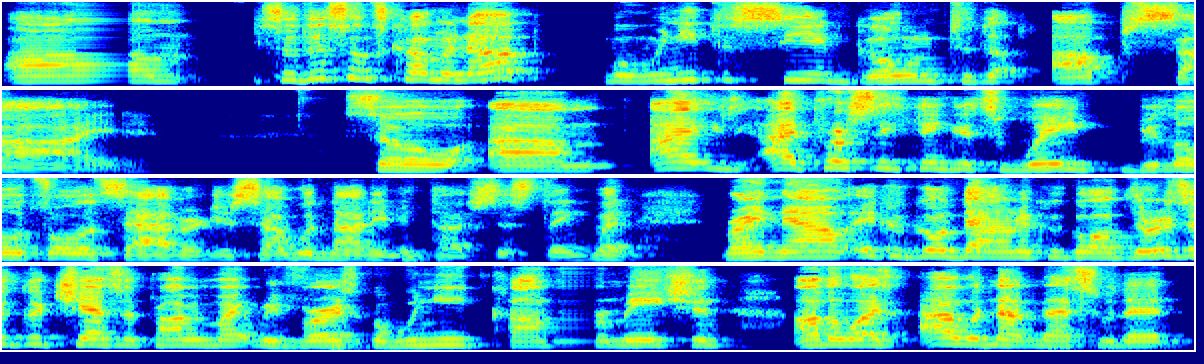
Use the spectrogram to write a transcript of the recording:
um so this one's coming up but we need to see it going to the upside so um, I I personally think it's way below its all its averages. I would not even touch this thing. But right now, it could go down, it could go up. There is a good chance it probably might reverse, but we need confirmation. Otherwise, I would not mess with it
